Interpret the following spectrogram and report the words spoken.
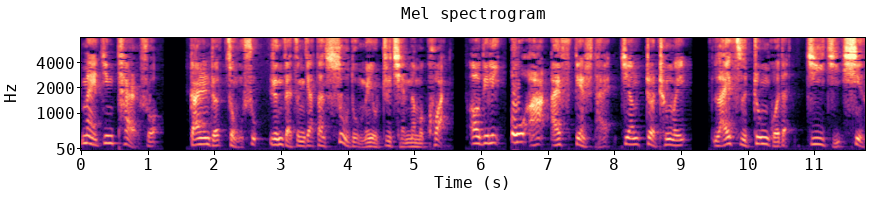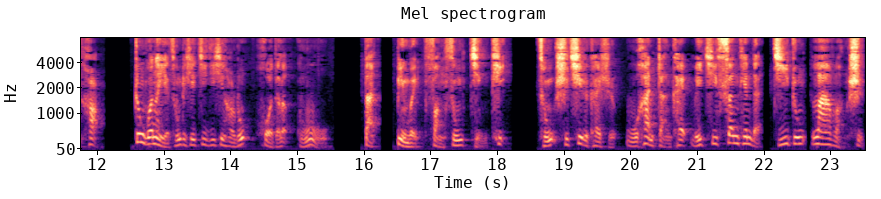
麦金泰尔说：“感染者总数仍在增加，但速度没有之前那么快。”奥地利 ORF 电视台将这称为来自中国的积极信号。中国呢，也从这些积极信号中获得了鼓舞，但并未放松警惕。从十七日开始，武汉展开为期三天的集中拉网式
